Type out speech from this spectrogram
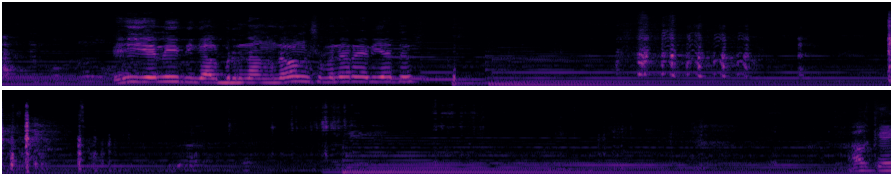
iya nih tinggal berenang doang sebenarnya dia tuh oke.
